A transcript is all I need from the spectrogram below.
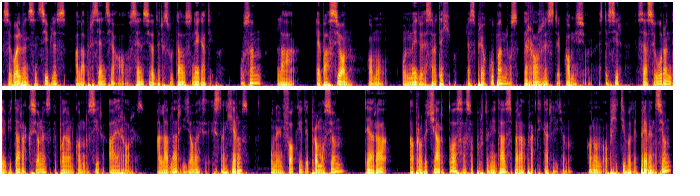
se vuelven sensibles a la presencia o ausencia de resultados negativos. Usan la evasión como un medio estratégico les preocupan los errores de comisión, es decir, se aseguran de evitar acciones que puedan conducir a errores. Al hablar idiomas extranjeros, un enfoque de promoción te hará aprovechar todas las oportunidades para practicar el idioma. Con un objetivo de prevención,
